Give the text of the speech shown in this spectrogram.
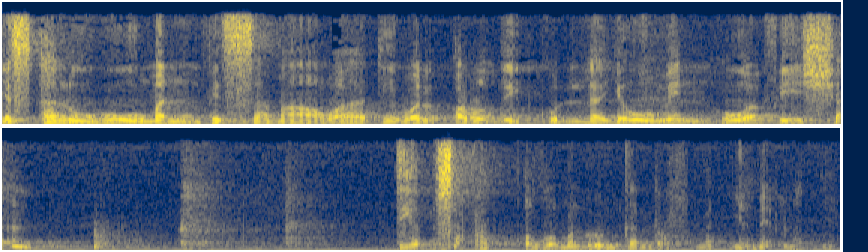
yas'aluhu man fis samawati wal ardi kulla yawmin huwa fi sya'n Tiap saat Allah menurunkan rahmatnya, nikmatnya.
